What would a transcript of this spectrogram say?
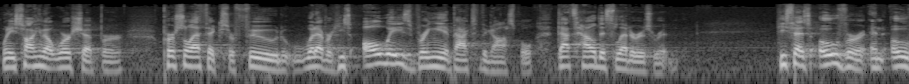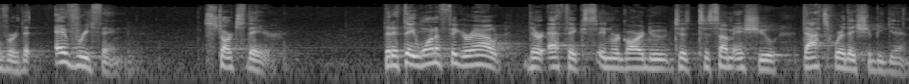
when he's talking about worship or personal ethics or food, whatever. He's always bringing it back to the gospel. That's how this letter is written. He says over and over that everything starts there. That if they want to figure out their ethics in regard to, to, to some issue, that's where they should begin. And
